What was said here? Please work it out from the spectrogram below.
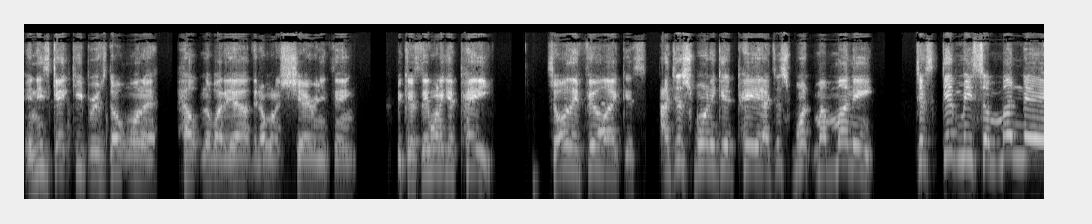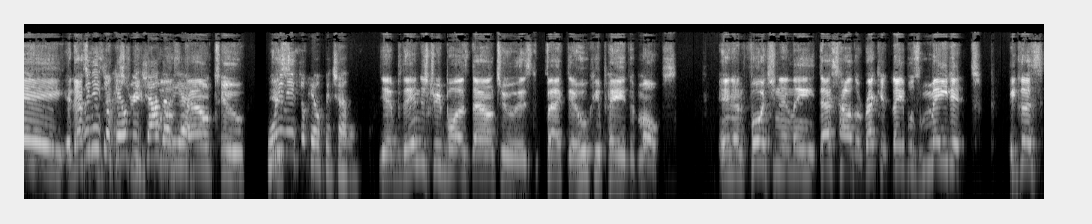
And these gatekeepers don't want to help nobody out. They don't want to share anything because they want to get paid. So all they feel like is, I just want to get paid. I just want my money. Just give me some money. And that's We what need the to help industry each other, boils yeah. down to. we is- need to help each other. yeah, but the industry boils down to is the fact that who can pay the most. And unfortunately, that's how the record labels made it because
